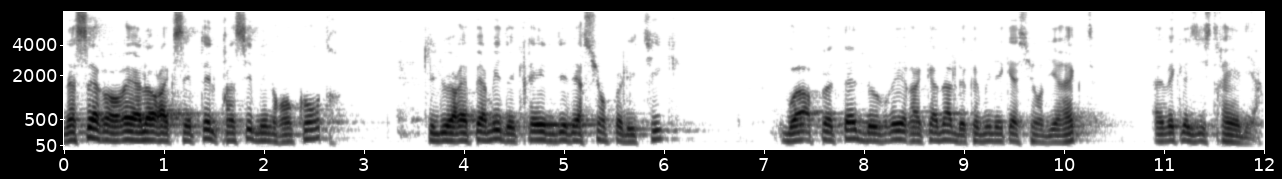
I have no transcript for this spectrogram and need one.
Nasser aurait alors accepté le principe d'une rencontre qui lui aurait permis de créer une diversion politique, voire peut-être d'ouvrir un canal de communication direct avec les Israéliens.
